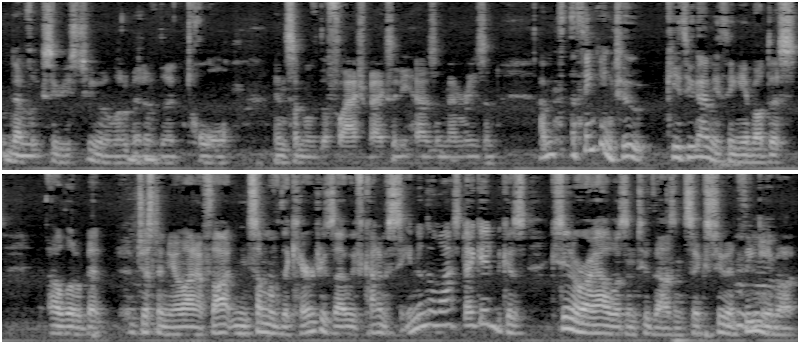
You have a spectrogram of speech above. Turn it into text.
mm-hmm. Netflix series too. A little bit of the toll and some of the flashbacks that he has and memories. And I'm thinking too, Keith, you got me thinking about this a little bit, just in your line of thought, and some of the characters that we've kind of seen in the last decade. Because Casino Royale was in 2006 too, and thinking about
